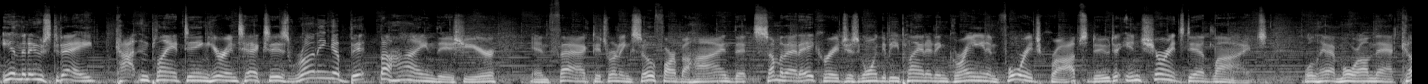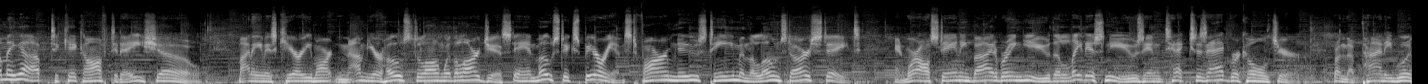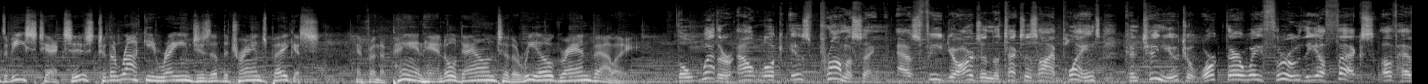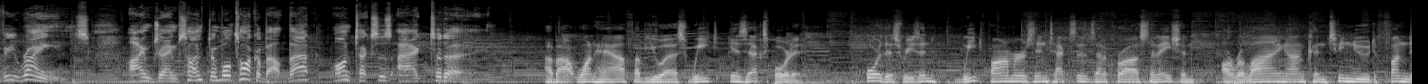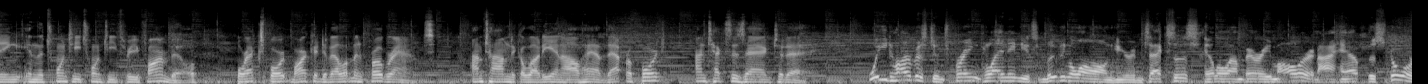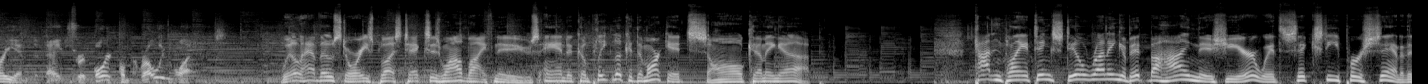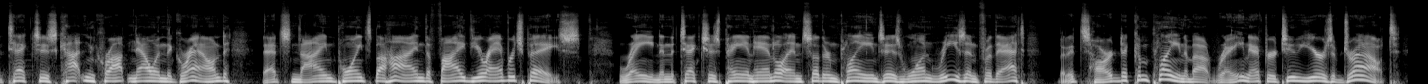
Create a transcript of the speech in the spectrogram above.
In the news today, cotton planting here in Texas running a bit behind this year. In fact, it's running so far behind that some of that acreage is going to be planted in grain and forage crops due to insurance deadlines. We'll have more on that coming up to kick off today's show. My name is Carey Martin. I'm your host, along with the largest and most experienced farm news team in the Lone Star State. And we're all standing by to bring you the latest news in Texas agriculture. From the piney woods of East Texas to the rocky ranges of the Trans Pecos, and from the Panhandle down to the Rio Grande Valley. The weather outlook is promising as feed yards in the Texas High Plains continue to work their way through the effects of heavy rains. I'm James Hunt, and we'll talk about that on Texas Ag Today. About one half of U.S. wheat is exported. For this reason, wheat farmers in Texas and across the nation are relying on continued funding in the 2023 Farm Bill for export market development programs. I'm Tom Nicoletti, and I'll have that report on Texas Ag Today. Wheat harvest and spring planting is moving along here in Texas. Hello, I'm Barry Mahler, and I have the story in today's report from the Rolling Plains. We'll have those stories plus Texas wildlife news and a complete look at the markets all coming up. Cotton planting still running a bit behind this year, with 60% of the Texas cotton crop now in the ground. That's nine points behind the five year average pace. Rain in the Texas Panhandle and Southern Plains is one reason for that, but it's hard to complain about rain after two years of drought.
